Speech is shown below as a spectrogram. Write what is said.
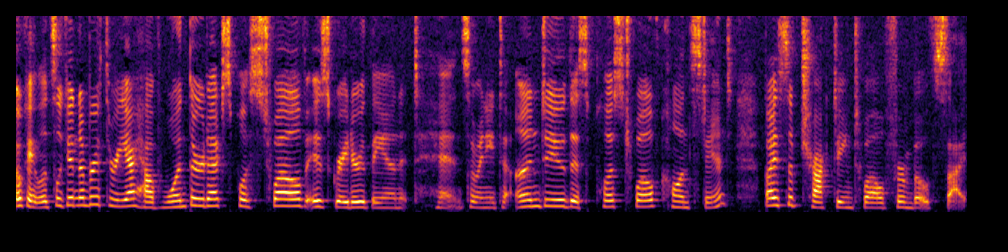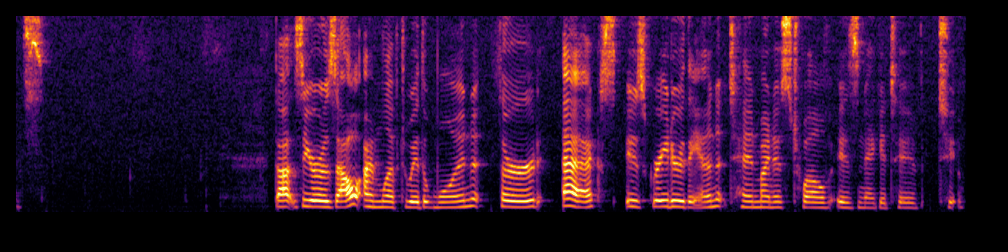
Okay, let's look at number three. I have 1 third x plus 12 is greater than 10. So I need to undo this plus 12 constant by subtracting 12 from both sides. That zeroes out. I'm left with 1 third x is greater than 10 minus 12 is negative 2.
